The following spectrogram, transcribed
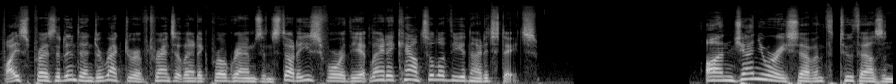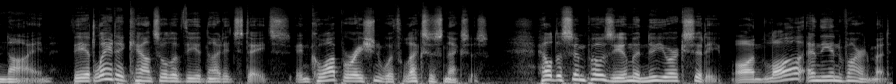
Vice President and Director of Transatlantic Programs and Studies for the Atlantic Council of the United States. On January 7, 2009, the Atlantic Council of the United States, in cooperation with LexisNexis, held a symposium in New York City on law and the environment,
